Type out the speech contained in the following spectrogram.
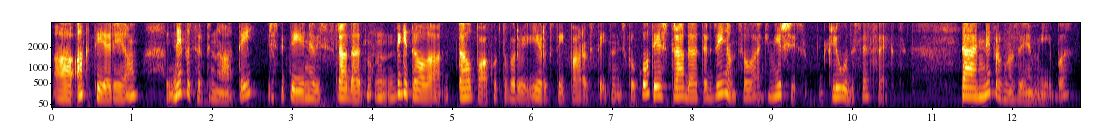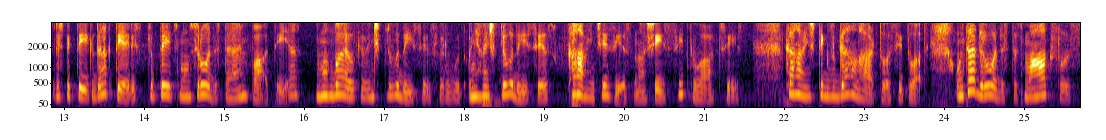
aktieriem, nepastarpināti, respektīvi nevis strādāt digitālā telpā, kur tu vari ierakstīt, pārrakstīt un kaut ko, tieši strādāt ar dzīviem cilvēkiem ir šis kļūdas efekts. Tā ir neparedzējumība. Respektīvi, kad aktieris, kāpēc mums rodas tā empātija? Jo man bail, ka viņš kļūdīsies, varbūt. Un, ja viņš kļūdīsies, kā viņš izies no šīs situācijas, kā viņš tiks galā ar to situāciju. Un tad rodas tas mākslas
